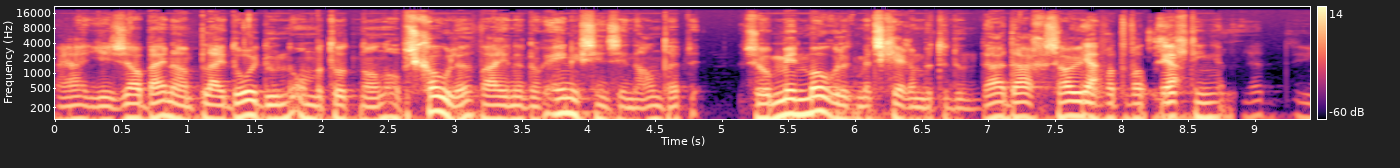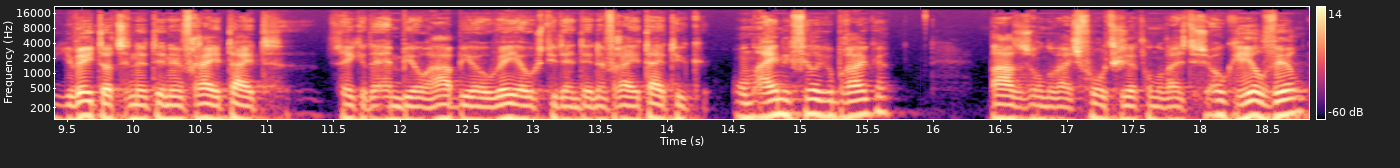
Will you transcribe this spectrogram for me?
Ja, je zou bijna een pleidooi doen om het tot dan op scholen, waar je het nog enigszins in de hand hebt, zo min mogelijk met schermen te doen. Daar, daar zou je Ja. nog wat, wat Ja. richting... Je weet dat ze het in hun vrije tijd, zeker de mbo, hbo, wo-studenten in hun vrije tijd natuurlijk oneindig veel gebruiken. Basisonderwijs, voortgezet onderwijs dus ook heel veel.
